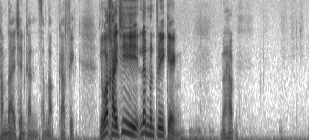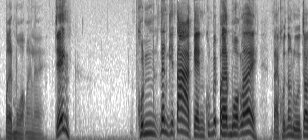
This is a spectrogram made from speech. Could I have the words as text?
ทำได้เช่นกันสำหรับกราฟิก หรือว่าใครที่เล่นดนตรีเก่งนะครับ เปิดหมวกมาเลย จริง คุณเล่นกีตาร์เก่ง คุณไปเปิดหมวกเลย แต่คุณต้องดูเจ้า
